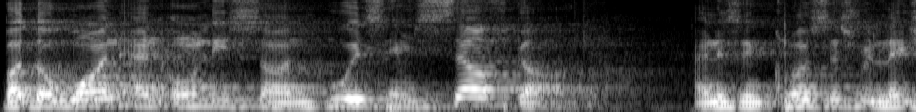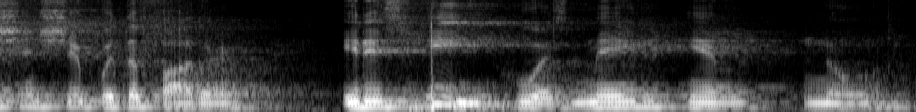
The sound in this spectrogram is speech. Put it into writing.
but the one and only Son, who is himself God and is in closest relationship with the Father. It is he who has made him known.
